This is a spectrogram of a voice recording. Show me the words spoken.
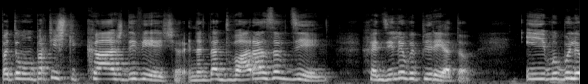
поэтому мы практически каждый вечер, иногда два раза в день, ходили в оперету. И мы были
